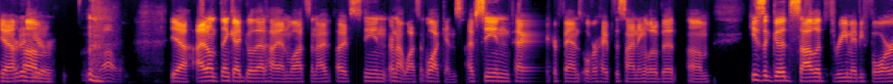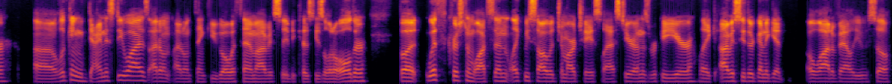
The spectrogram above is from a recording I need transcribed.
Yeah. Um. Wow. Yeah, I don't think I'd go that high on Watson. I've I've seen or not Watson, Watkins. I've seen Packer fans overhype the signing a little bit. Um, he's a good solid three, maybe four. Uh, looking dynasty wise, I don't I don't think you go with him obviously because he's a little older. But with Christian Watson, like we saw with Ja'Marr Chase last year on his rookie year, like obviously they're going to get a lot of value. So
